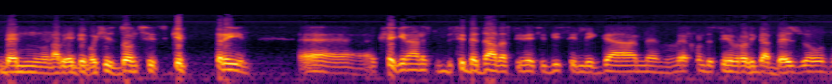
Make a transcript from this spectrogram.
μπαίνουν από την εποχή Ντόνσιτς και πριν. Ε, ξεκινάνε στην, στην πεντάδα, στην ACB, στη Λίγκα, ε, έρχονται στην Ευρωλίγκα, παίζουν.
